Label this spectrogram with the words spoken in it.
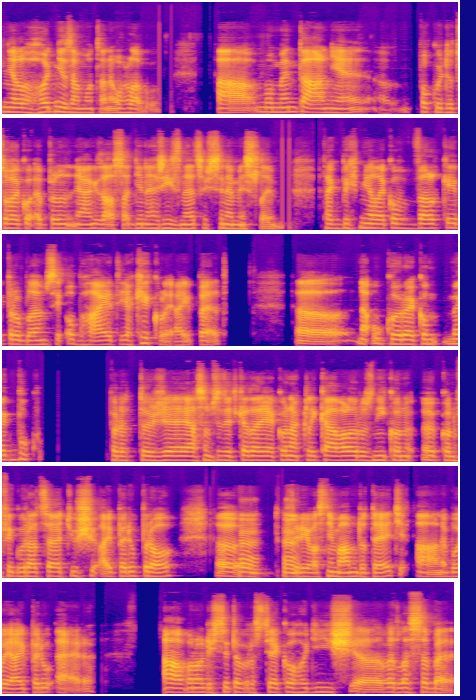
měl hodně zamotanou hlavu. A momentálně, pokud do toho jako Apple nějak zásadně neřízne, což si nemyslím, tak bych měl jako velký problém si obhájit jakýkoliv iPad uh, na úkor jako MacBooku. Protože já jsem si teďka tady jako naklikával různé kon, eh, konfigurace, ať už iPadu Pro, hmm, hmm. který vlastně mám doteď, a nebo i iPadu Air. A ono, když si to prostě jako hodíš vedle sebe,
